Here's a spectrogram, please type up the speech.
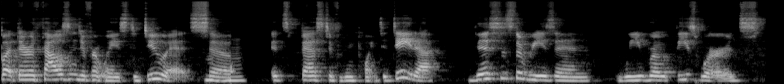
But there are a thousand different ways to do it. So mm-hmm. it's best if we can point to data. This is the reason we wrote these words.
